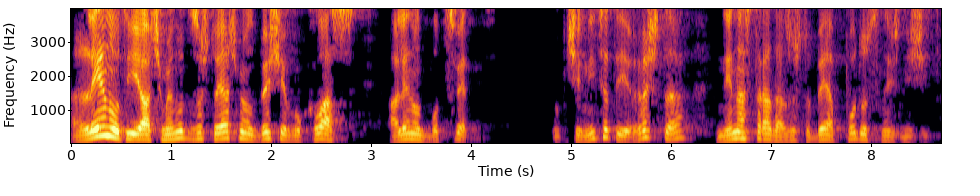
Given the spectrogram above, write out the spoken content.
ленот и јачменот, зашто јачменот беше во клас, а ленот во цвет. Но пченицата и ршта не настрада, зашто беа подоцнежни жита.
